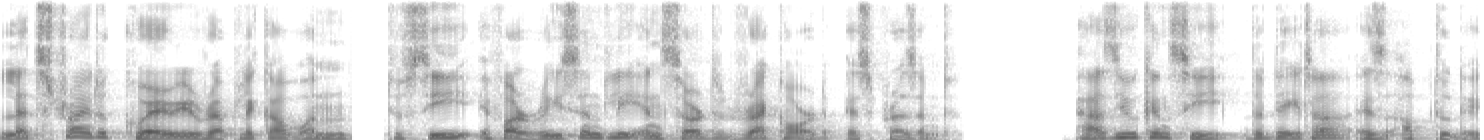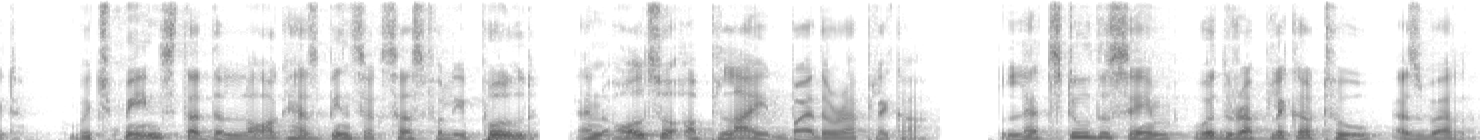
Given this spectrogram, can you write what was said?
Let's try to query replica 1 to see if our recently inserted record is present. As you can see, the data is up to date, which means that the log has been successfully pulled and also applied by the replica. Let's do the same with replica 2 as well.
